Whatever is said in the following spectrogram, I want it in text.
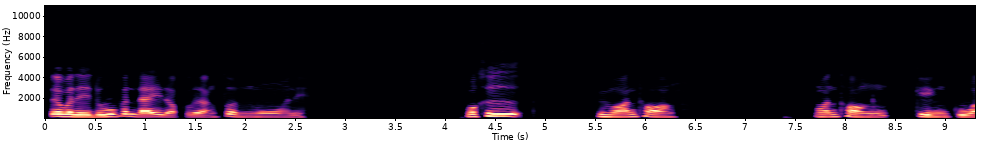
แต่บ่ได้ดู๋ปานใดดอกเรื่องซนหมู่นี่ บ่คืออีหมอนทอง หมอนทองเก่งกลัว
